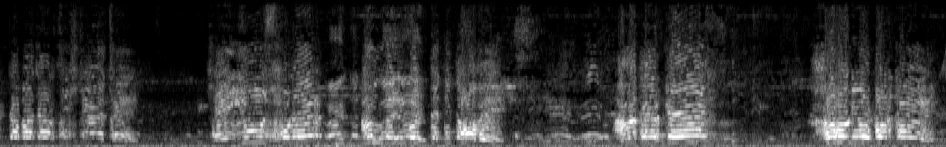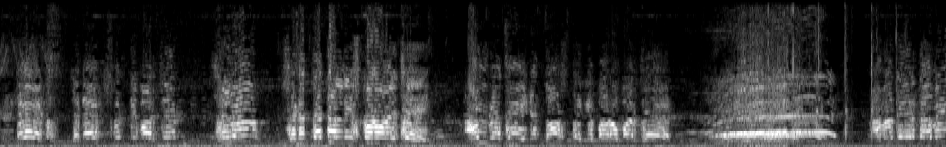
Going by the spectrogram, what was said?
একটা বাজার সৃষ্টি হয়েছে। সেই ইউজ ফোনের আমদানি করতে দিতে হবে। আমাদেরকে সহনীয় পর্যায়ে ট্যাক্স যেটা একষট্টি পার্সেন্ট ছিল, সেটা তেতাল্লিশ করা হয়েছে। আমরা চাই এটা দশ থেকে বারো পার্সেন্ট আমাদের দাবি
